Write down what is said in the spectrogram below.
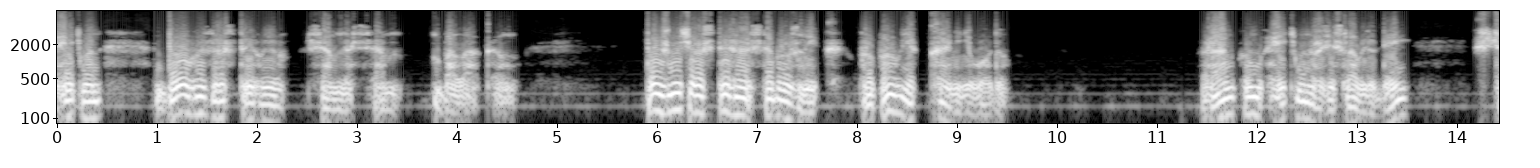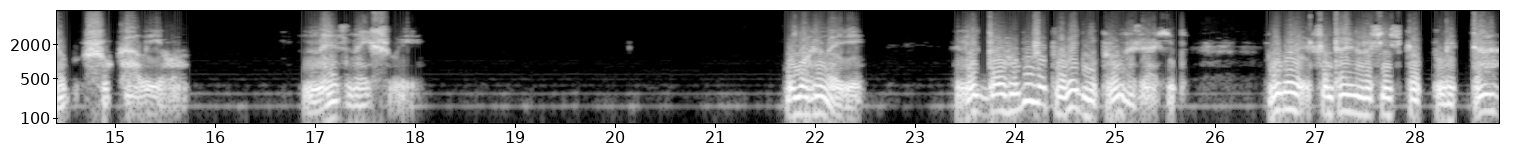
Гетьман довго з розстригою сам на сам балакав. Той ж ночі розстига стабру зник, пропав, як камінь у воду. Ранком гетьман розіслав людей, щоб шукали його. Не знайшли. У Могилеві від довгобужу пливе Дніпро на захід. Ніби центрально-російська плита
